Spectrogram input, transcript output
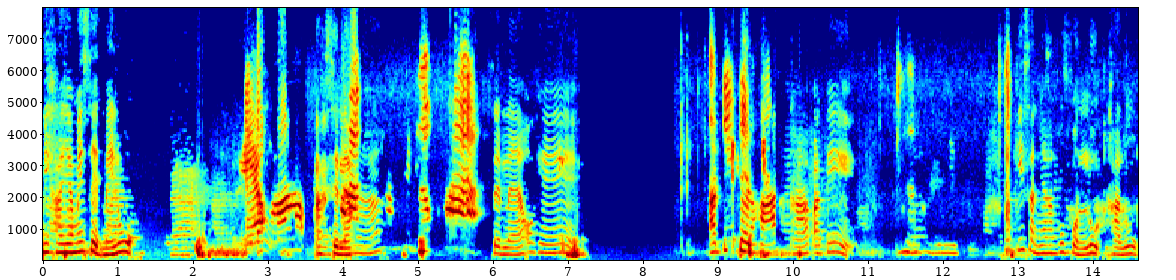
มีใครยังไม่เสร็จไหมลูกแล้วค่ะอะเสร็จแล้วนะ เสร็จแล้ว โอเค อาทิตย์เดียวเหรอคะครับอาร์ตี้เมื่อกี้สัญญาณครูฝนหลุดค่ะลูก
